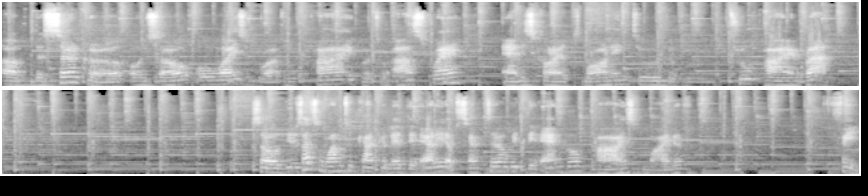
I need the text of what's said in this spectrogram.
of the circle also always equal to pi equal to r squared and is corresponding to the 2 pi rad. So you just want to calculate the area of sector with the angle pi minus phi.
